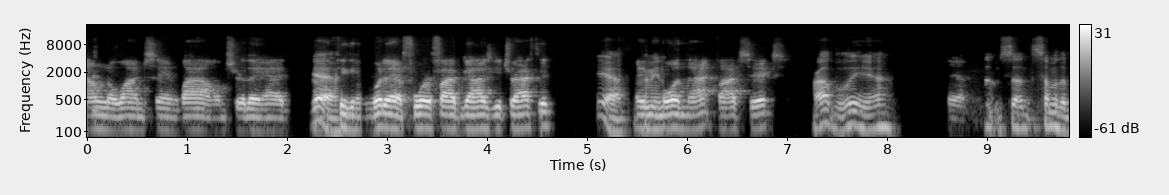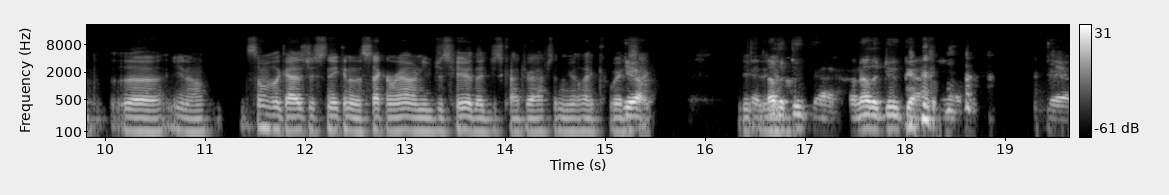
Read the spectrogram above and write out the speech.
I don't know why I'm saying wow. I'm sure they had. Yeah. Thinking, what do they have? Four or five guys get drafted? Yeah. Maybe I mean, more than that. Five, six. Probably, yeah. Yeah. So some of the the you know some of the guys just sneak into the second round. You just hear they just got drafted, and you're like, wait a yeah. second. You, another you know. Duke guy. Another Duke guy. yeah.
